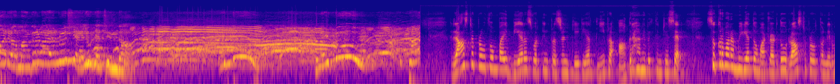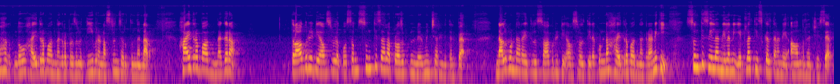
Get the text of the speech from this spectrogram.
ఆర్ మంగళవారంలో రాష్ట్ర ప్రభుత్వంపై బీఆర్ఎస్ వర్కింగ్ ప్రెసిడెంట్ కేటీఆర్ తీవ్ర ఆగ్రహాన్ని వ్యక్తం చేశారు. శుక్రవారం మీడియాతో మాట్లాడుతూ రాష్ట్ర ప్రభుత్వం నిర్వాహకంతో హైదరాబాద్ నగర ప్రజలు తీవ్ర నష్టం జరుగుతుందన్నారు. హైదరాబాద్ నగర త్రాగునీటి అవసరాల కోసం సుంకిశాల ప్రాజెక్టును నిర్మించారని తెలిపారు. నల్గొండ రైతులు సాగునీటి అవసరాలు తీరకుండా హైదరాబాద్ నగరానికి సుంకిశీల నీళ్ళని ఎట్లా తీసుకెళ్తారని ఆందోళన చేశారు.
